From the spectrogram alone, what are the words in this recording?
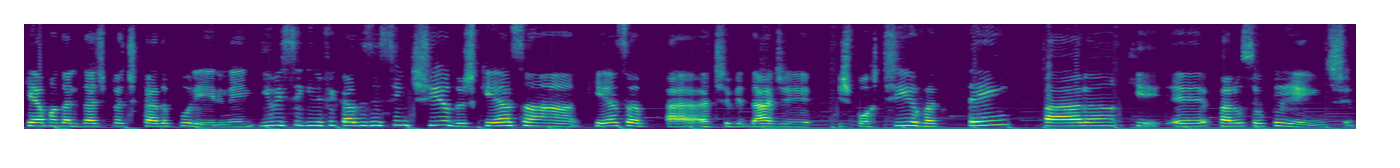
que é a modalidade praticada por ele, né? E os significados e sentidos que essa, que essa atividade esportiva tem para, que, é, para o seu cliente.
